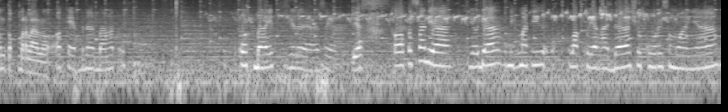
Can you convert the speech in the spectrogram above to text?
untuk berlalu. Oke benar banget. Quote bait gitu ya saya yes. Kalau pesan ya ya udah nikmati waktu yang ada syukuri semuanya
